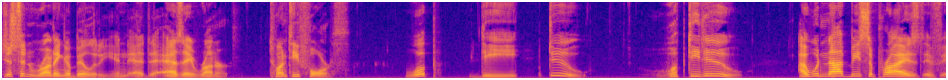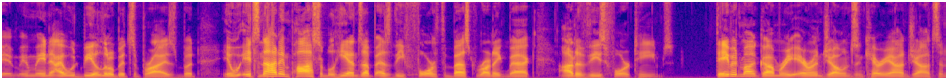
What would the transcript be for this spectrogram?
Just in running ability and as a runner, 24th. Whoop dee doo. Whoop dee doo. I would not be surprised if I mean I would be a little bit surprised, but it, it's not impossible he ends up as the fourth best running back out of these four teams. David Montgomery, Aaron Jones, and Kerryon Johnson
